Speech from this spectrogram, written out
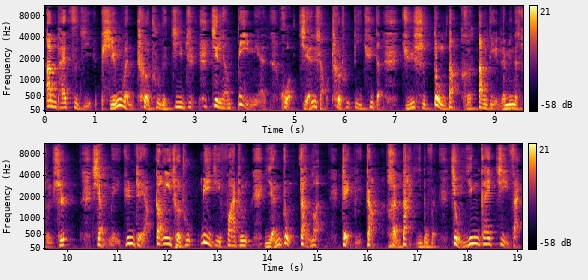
安排自己平稳撤出的机制，尽量避免或减少撤出地区的局势动荡和当地人民的损失。像美军这样刚一撤出，立即发生严重战乱，这笔账很大一部分就应该记在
